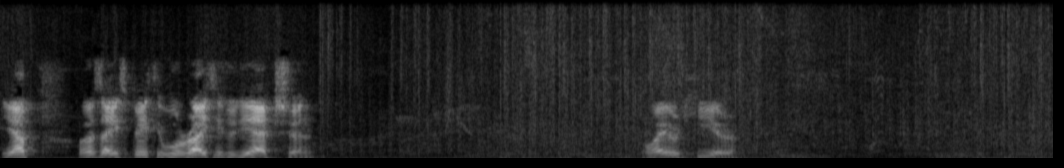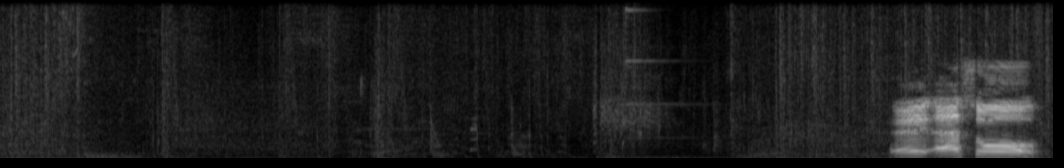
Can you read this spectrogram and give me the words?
Yep, as I expected, we're right into the action. Why are you here? Hey, asshole!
